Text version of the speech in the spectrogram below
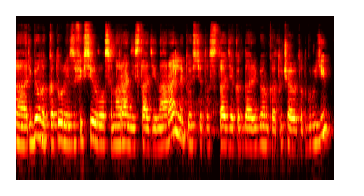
а, ребенок, который зафиксировался на ранней стадии на оральной, то есть это стадия, когда ребенка отучают от груди,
